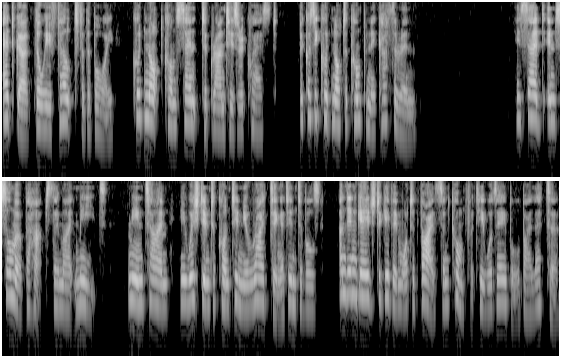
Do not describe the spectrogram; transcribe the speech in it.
Edgar, though he felt for the boy, could not consent to grant his request, because he could not accompany Catherine. He said in summer, perhaps, they might meet; meantime, he wished him to continue writing at intervals, and engaged to give him what advice and comfort he was able by letter;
